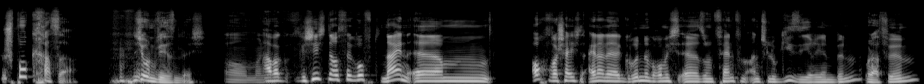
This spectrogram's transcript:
eine Spur krasser. Nicht unwesentlich. Oh. Aber Geschichten aus der Gruft, nein, ähm, auch wahrscheinlich einer der Gründe, warum ich äh, so ein Fan von Anthologieserien bin oder Filmen,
